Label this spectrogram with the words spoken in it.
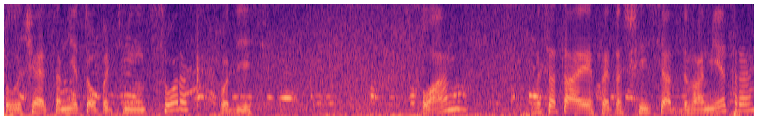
Получается мне топать минут 40. Вот здесь план. Высота F это 62 метра.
